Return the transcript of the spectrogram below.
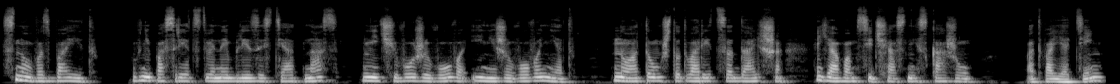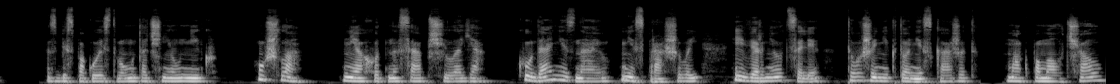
Снова сбоит. В непосредственной близости от нас ничего живого и неживого нет. Но о том, что творится дальше, я вам сейчас не скажу. «А твоя тень?» — с беспокойством уточнил Ник. «Ушла», — неохотно сообщила я. «Куда, не знаю, не спрашивай. И вернется ли, тоже никто не скажет». Маг помолчал,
